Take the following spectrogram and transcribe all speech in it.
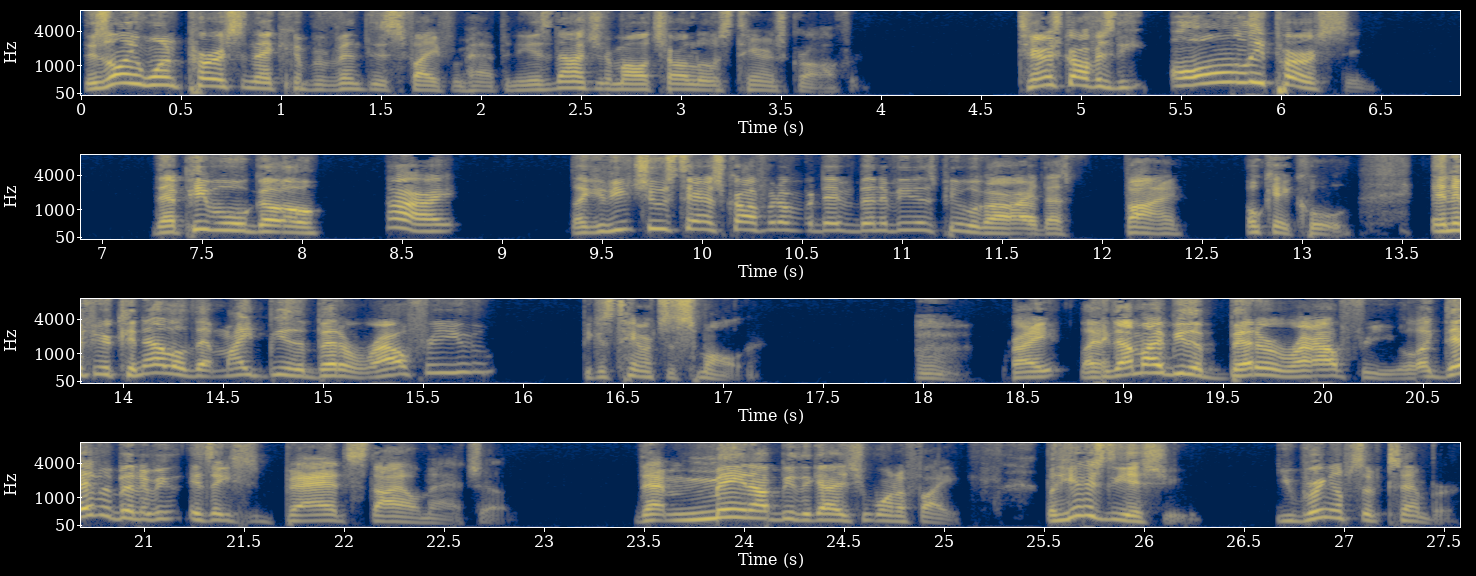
There's only one person that can prevent this fight from happening. It's not Jermall Charlo, it's Terrence Crawford. Terrence Crawford is the only person that people will go, all right. Like if you choose Terrence Crawford over David Benavidez, people go, all right, that's fine. Okay, cool. And if you're Canelo, that might be the better route for you because Terrence is smaller. Hmm. Right? Like that might be the better route for you. Like David Benavidez is a bad style matchup. That may not be the guys you want to fight. But here's the issue. You bring up September.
